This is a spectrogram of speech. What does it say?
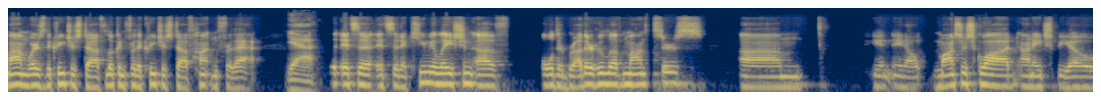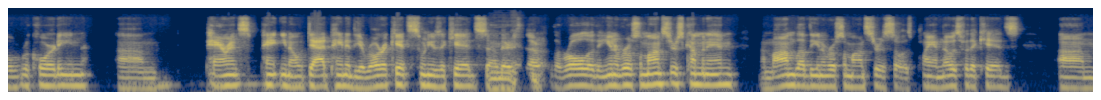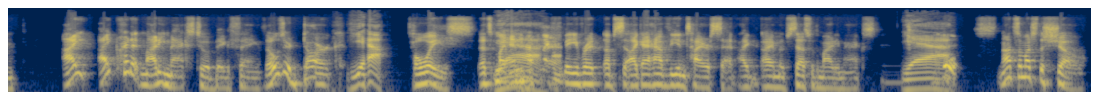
mom where's the creature stuff? Looking for the creature stuff hunting for that. Yeah. It's a it's an accumulation of older brother who loved monsters. Um you, you know monster squad on hbo recording. Um parents paint you know dad painted the aurora kits when he was a kid. So mm. there's the, the role of the universal monsters coming in. My mom loved the universal monsters so i was playing those for the kids. Um I I credit Mighty Max to a big thing. Those are dark. Yeah. toys. That's my Yeah. my favorite. Obs- like I have the entire set. I I am obsessed with Mighty Max. Yeah. Toys, Not so much the show.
